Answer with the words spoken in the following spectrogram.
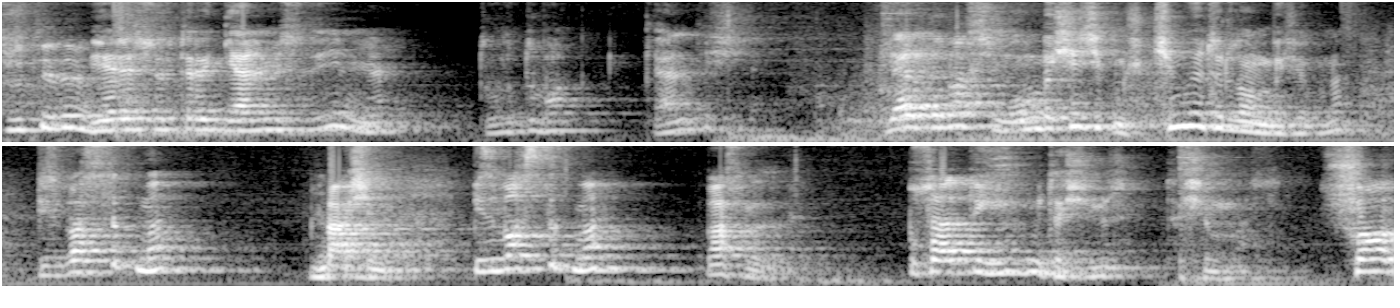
Sürtüyor değil bir mi? yere sürterek gelmesi değil mi? Durdu bak. Geldi işte. Geldi bak şimdi 15'e çıkmış. Kim götürdü 15'e bunu? Biz bastık mı? Bak şimdi. Biz bastık mı? Basmadık. Bu saatte yük mü taşınır? Taşınmaz. Şu an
